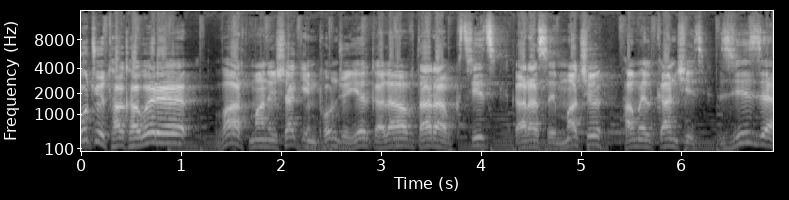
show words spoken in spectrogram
Կուճու թակավերը վարդ մանիշակին փոնջը երկալավ տարավ գցից կարասե մաչը համել կանչից զիզա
